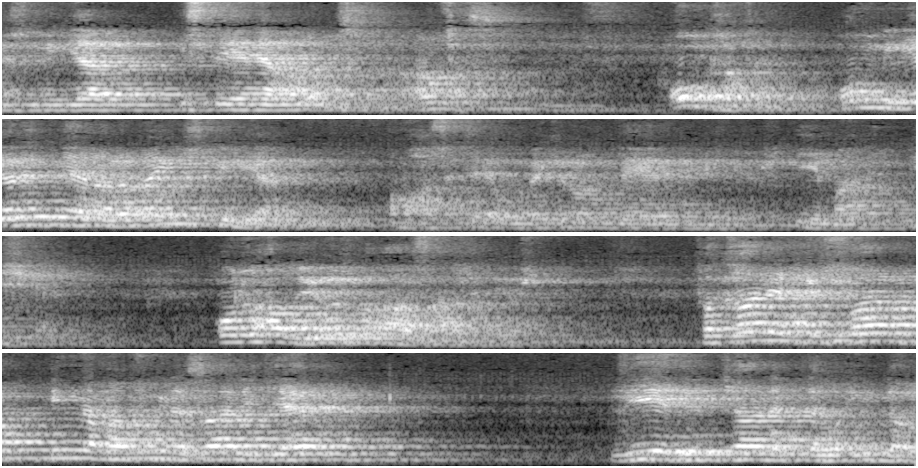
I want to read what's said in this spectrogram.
100 milyar isteyene alır mısın? Almazsın. 10 katı. 10 milyar etmeyen araba 100 milyar. Ama Hazreti Ebu Bekir onun değerini biliyor. İman etmiş ya. Onu alıyor ve azat ediyor. فَقَالَ الْكُفَّارِ اِنَّمَا فُيْنَ ذَٰلِكَ لِيَدٍ كَانَتْ لَهُ اِنْدَهُ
